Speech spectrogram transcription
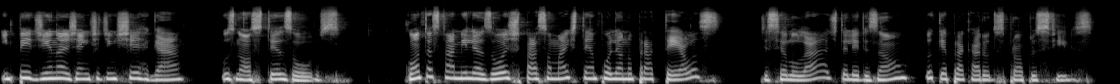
impedindo a gente de enxergar os nossos tesouros. Quantas famílias hoje passam mais tempo olhando para telas de celular, de televisão, do que para a cara dos próprios filhos?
